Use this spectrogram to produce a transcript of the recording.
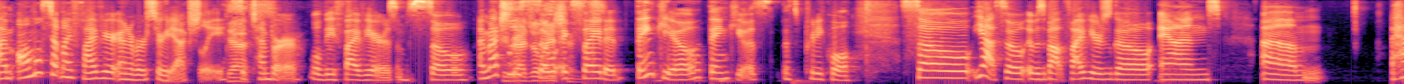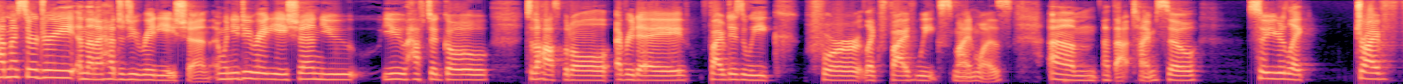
I'm almost at my five year anniversary, actually. Yes. September will be five years. I'm so, I'm actually so excited. Thank you. Thank you. It's, it's pretty cool. So, yeah, so it was about five years ago. And um, I had my surgery and then I had to do radiation. And when you do radiation, you, you have to go to the hospital every day, five days a week for like five weeks. Mine was um, at that time. So, so you're like drive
